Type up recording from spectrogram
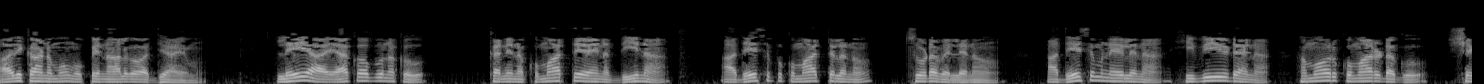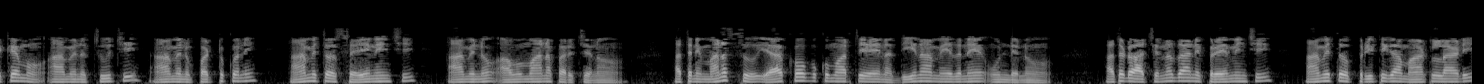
ఆదికాండము ముప్పై నాలుగో అధ్యాయము. లేయా యాకోబునకు కనిన కుమార్తె అయిన దీన ఆ దేశపు కుమార్తెలను చూడవెళ్ళెను ఆ దేశము నేలిన హివీయుడైన హమోరు కుమారుడగు షెకెము ఆమెను చూచి ఆమెను పట్టుకొని ఆమెతో శయనించి ఆమెను అవమానపరచెను. అతని మనస్సు యాకోబు కుమార్తె అయిన దీనా మీదనే ఉండెను. అతడు ఆ చిన్నదాన్ని ప్రేమించి ఆమెతో ప్రీతిగా మాట్లాడి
